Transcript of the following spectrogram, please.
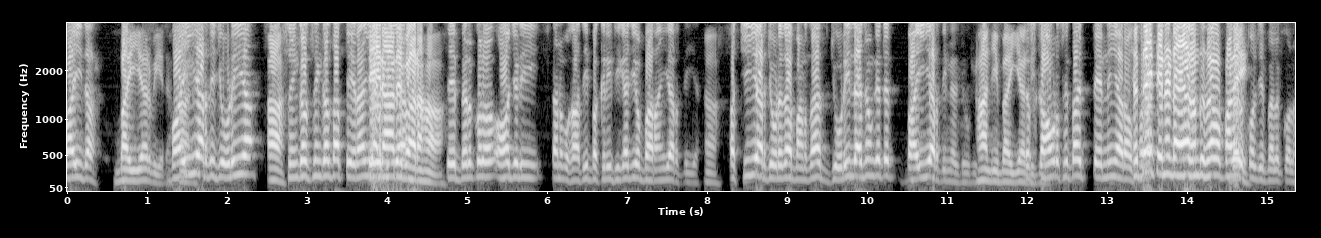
22 ਦਾ। 22000 ਰੁਪਏ ਦਾ। 22000 ਦੀ ਜੋੜੀ ਆ। ਸਿੰਗਲ ਸਿੰਗਲ ਦਾ 13000 13 ਦੀ ਦੇ ਆ, 12 ਹਾਂ। ਤੇ ਬਿਲਕੁਲ ਉਹ ਜਿਹੜੀ ਤੁਹਾਨੂੰ ਵਿਖਾਤੀ ਬੱਕਰੀ ਠੀਕ ਆ ਜੀ ਉਹ 12000 ਦੀ ਆ। ਹਾਂ। 25000 ਜੋੜੇ ਦਾ ਬਣਦਾ। ਜੋੜੀ ਲੈ ਜਾਓਗੇ ਤੇ 22000 ਦੀ ਮਿਲ ਜੂਗੀ। ਹਾਂਜੀ 22000 ਦੀ ਡਿਸਕਾਊਂਟ ਸਿੱਧਾ 3000 ਸਿੱਧਾ ਆਫਰ ਹੀ ਤਿੰਨ ਡਾਇਆ ਸੰਧੂ ਸਾਹਿਬ ਆਪਾਂ ਦੇ। ਬਿਲਕੁਲ ਜੀ ਬਿਲਕੁਲ।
